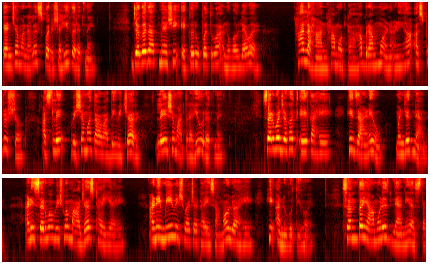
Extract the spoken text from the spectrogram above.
त्यांच्या मनाला स्पर्शही करत नाही. जगदात्म्याशी एकरूपत्व अनुभवल्यावर हा लहान हा मोठा हा ब्राह्मण आणि हा अस्पृश्य असले विषमतावादी विचार लेश मात्रही उरत नाहीत. सर्व जगत एक आहे ही जाणीव म्हणजे ज्ञान. आणि सर्व विश्व माझ्याच ठाई आहे. आणि मी विश्वाच्या ठाई सामावलो आहे ही अनुभूती होय. संत यामुळेच ज्ञानी असतात.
